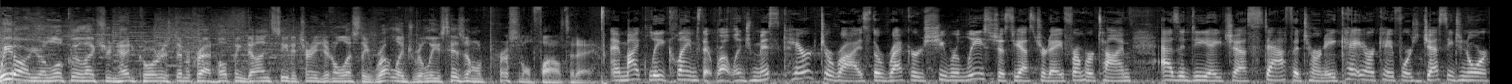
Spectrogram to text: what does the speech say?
We are your local election headquarters. Democrat hoping to unseat Attorney General Leslie Rutledge released his own personal file today. And Mike Lee claims that Rutledge mischaracterized the records she released just yesterday from her time as a DHS staff attorney. KARK4's Jesse Tenor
